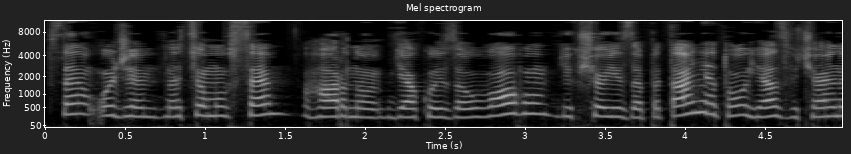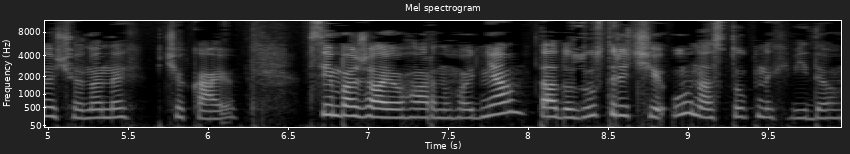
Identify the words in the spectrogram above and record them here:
Все, отже, на цьому все. Гарно дякую за увагу. Якщо є запитання, то я, звичайно, що на них чекаю. Всім бажаю гарного дня та до зустрічі у наступних відео.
